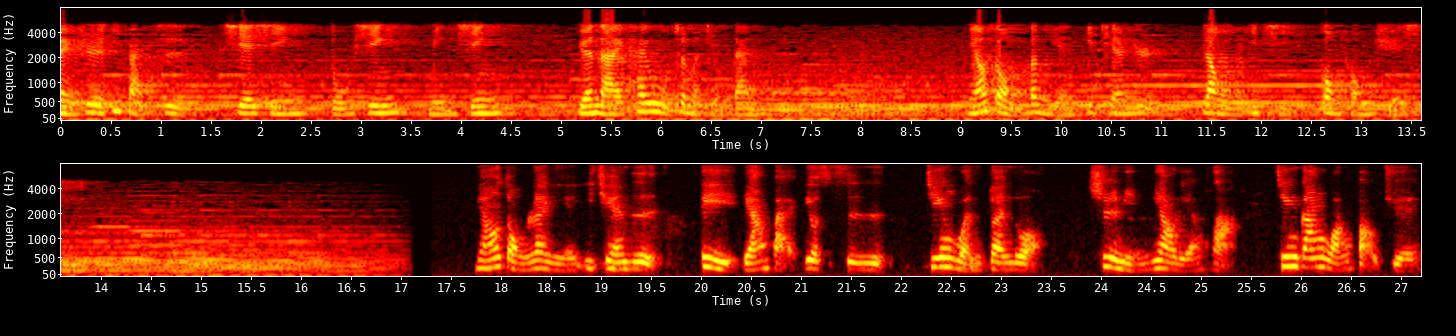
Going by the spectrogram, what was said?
每日一百字，歇心、读心、明心，原来开悟这么简单。秒懂楞严一千日，让我们一起共同学习。秒懂楞严一千日第两百六十四日经文段落：是名妙莲华，金刚王宝觉，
